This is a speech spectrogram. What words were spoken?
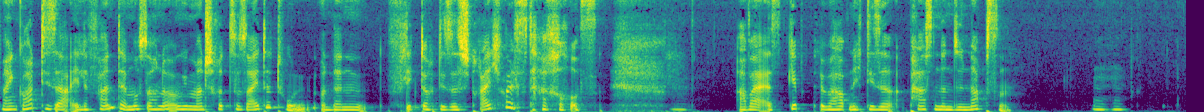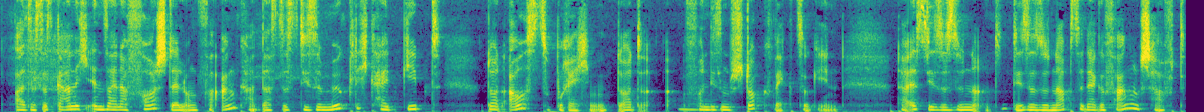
mein Gott, dieser Elefant, der muss doch nur irgendwie mal einen Schritt zur Seite tun. Und dann fliegt doch dieses Streichholz da raus. Mhm. Aber es gibt überhaupt nicht diese passenden Synapsen. Mhm. Also es ist gar nicht in seiner Vorstellung verankert, dass es diese Möglichkeit gibt, dort auszubrechen, dort von diesem Stock wegzugehen. Da ist diese, Syna diese Synapse der Gefangenschaft.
